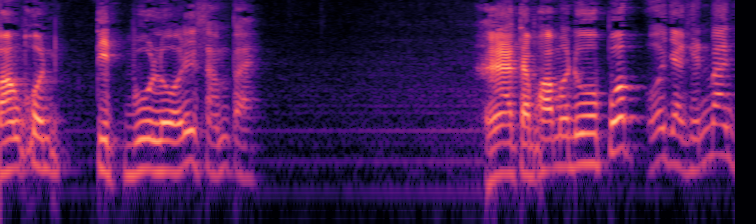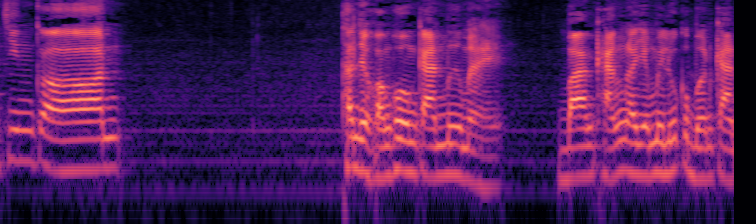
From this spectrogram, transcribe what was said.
บางคนติดบูโรด้วยซ้ำไปแต่พอมาดูปุ๊บโอ้ยอยากเห็นบ้านจริงก่อน ท่านเจ้าของโครงการมือใหม่ บางครั้งเรายังไม่รู้กระบวนการ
